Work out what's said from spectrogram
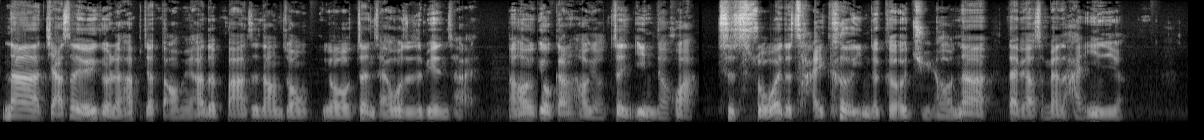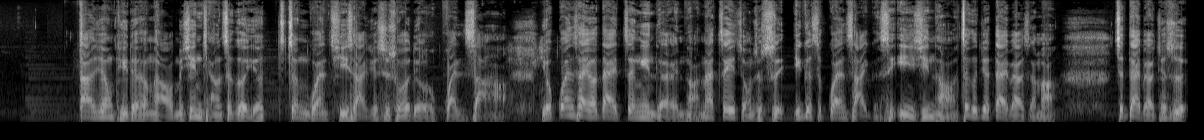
那假设有一个人他比较倒霉，他的八字当中有正财或者是偏财，然后又刚好有正印的话，是所谓的财克印的格局哦，那代表什么样的含义？大师兄提的很好，我们先讲这个有正官七煞，就是所谓的有官煞哈，有官煞又带正印的人哈，那这一种就是一个是官煞，一个是印星哈，这个就代表什么？这代表就是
